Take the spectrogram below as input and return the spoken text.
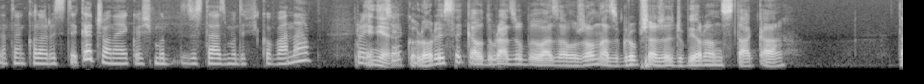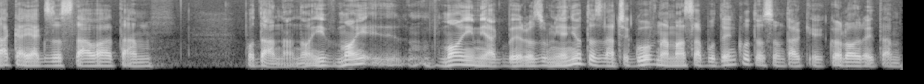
na tę kolorystykę, czy ona jakoś została zmodyfikowana projekcie? Nie, nie. Kolorystyka od razu była założona, z grubsza rzecz biorąc taka, taka jak została tam podana. No i w, moi, w moim jakby rozumieniu, to znaczy główna masa budynku to są takie kolory tam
